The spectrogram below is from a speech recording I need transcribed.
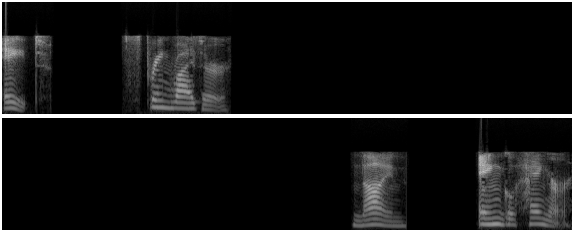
Eight. Spring riser. Nine. Angle hanger.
